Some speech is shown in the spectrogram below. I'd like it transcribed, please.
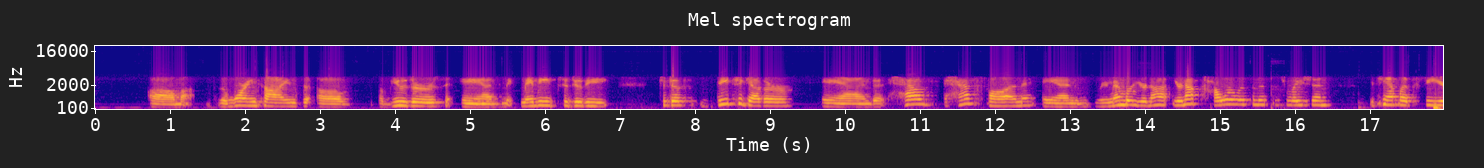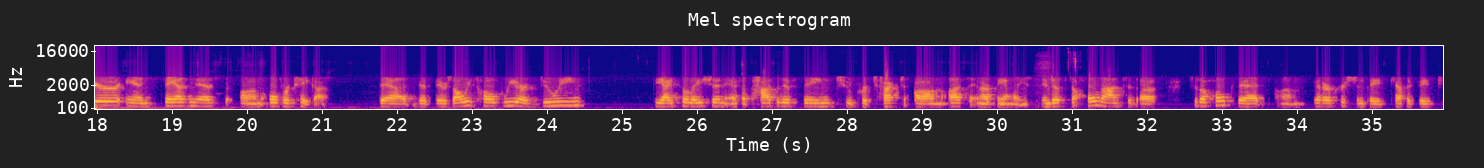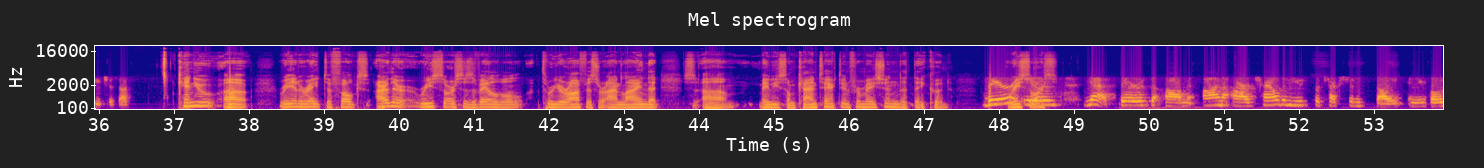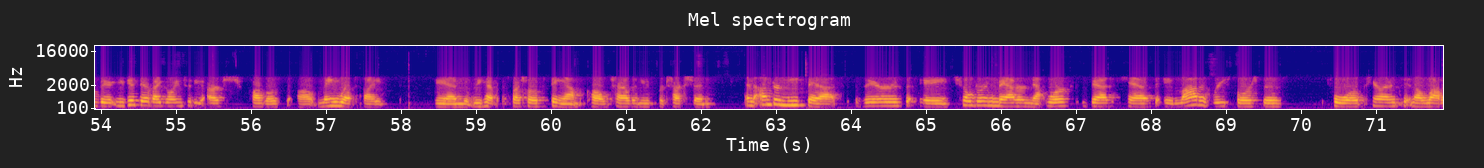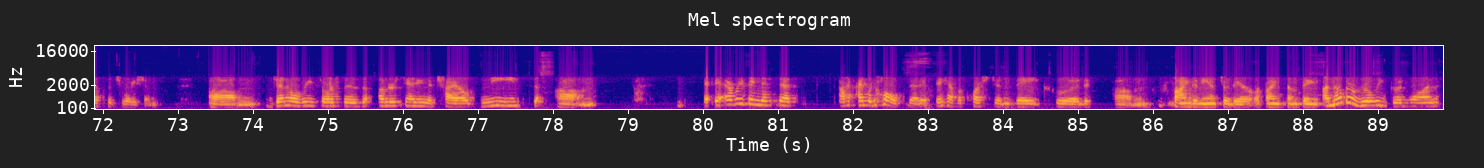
um, the warning signs of abusers and maybe to do the to just be together and have have fun and remember you're not you're not powerless in this situation. You can't let fear and sadness um, overtake us. That that there's always hope. We are doing the isolation as a positive thing to protect um, us and our families and just to hold on to the to the hope that um, that our Christian faith, Catholic faith, teaches us. Can you uh, reiterate to folks? Are there resources available through your office or online that um, maybe some contact information that they could there resource? Is, yes, there's um, on our Child Youth Protection site, and you go there. You get there by going to the Arch Chicago's uh, main website, and we have a special stamp called Child Youth Protection and underneath that, there's a Children Matter network that has a lot of resources for parents in a lot of situations. Um, general resources, understanding the child's needs, um, everything that, that I, I, would hope that if they have a question, they could um, find an answer there or find something. Another really good one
